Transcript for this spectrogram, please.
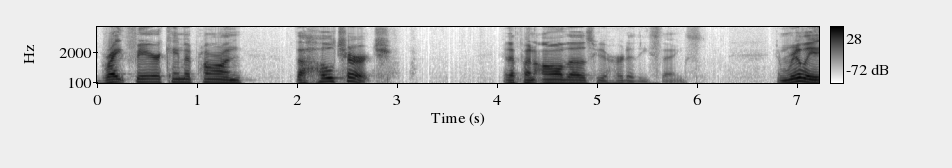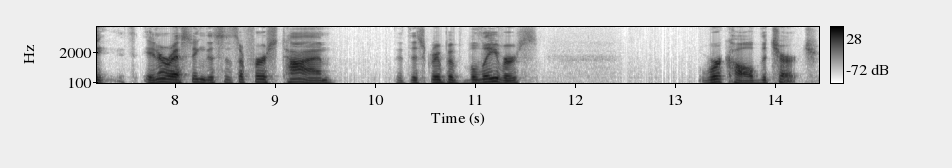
Great fear came upon the whole church and upon all those who heard of these things. And really, it's interesting. This is the first time that this group of believers were called the church.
